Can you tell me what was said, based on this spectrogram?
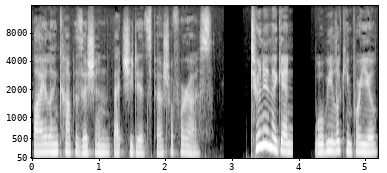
violin composition that she did special for us. Tune in again. We'll be looking for you.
